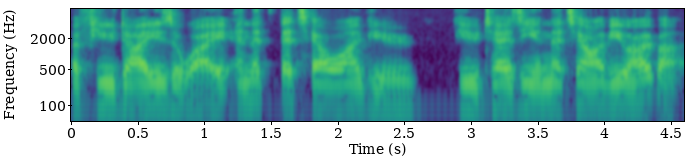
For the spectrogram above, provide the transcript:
a few days away, and that, that's how I view view Tassie, and that's how I view Hobart.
